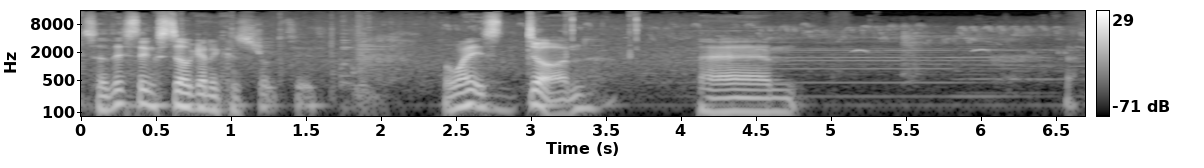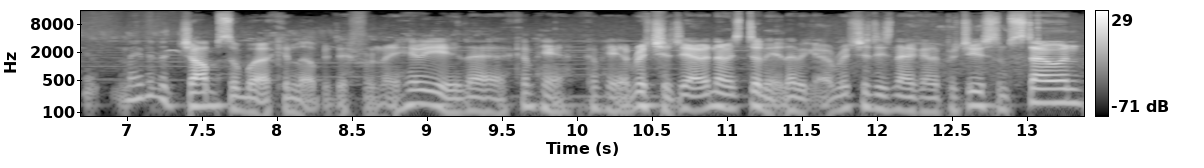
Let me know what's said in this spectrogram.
So this thing's still getting constructed. But when it's done, um, Maybe the jobs are working a little bit differently. Who are you? There, come here, come here. Richard, yeah, no, it's done it. There we go. Richard is now going to produce some stone.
